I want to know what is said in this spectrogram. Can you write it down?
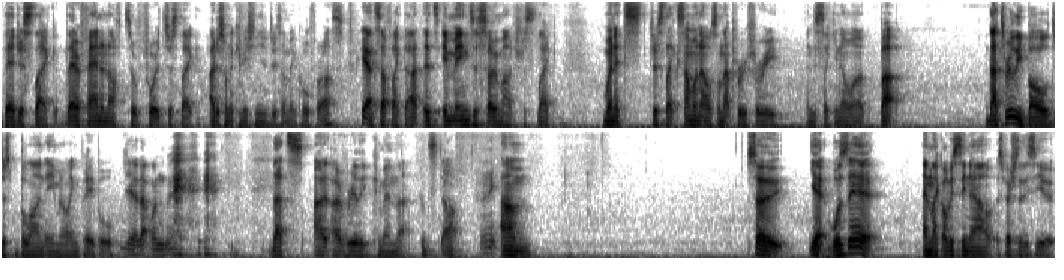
they're just like they're a fan enough to for it's just like I just want to commission you to do something cool for us, Yeah. and stuff like that. It's it means just so much, just like when it's just like someone else on that periphery, and just like you know what, but that's really bold, just blind emailing people. Yeah, that one. That's I I really commend that. Good stuff. Thanks. Um. So yeah, was there, and like obviously now, especially this year,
